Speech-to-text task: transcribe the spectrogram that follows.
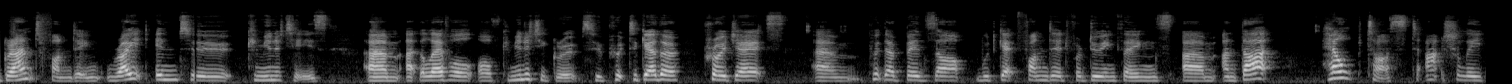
grant funding right into communities um, at the level of community groups who put together projects, um, put their bids up, would get funded for doing things, um, and that helped us to actually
